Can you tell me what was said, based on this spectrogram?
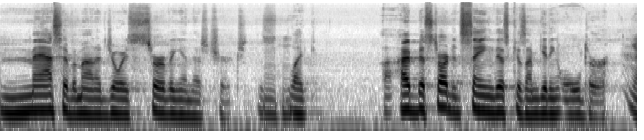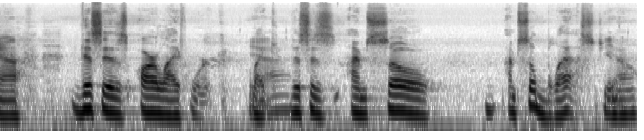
massive amount of joy serving in this church. This, Mm-hmm. Like, I- I've started saying this because I'm getting older. Yeah. This is our life work. Like, Yeah. this is, I'm so, I'm so blessed, you Yeah. know,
